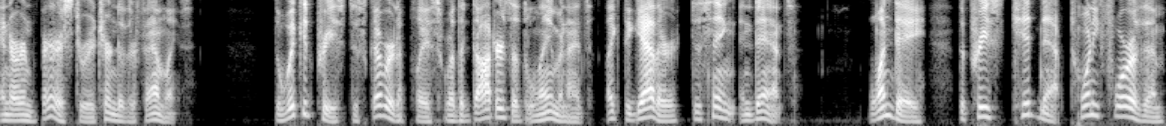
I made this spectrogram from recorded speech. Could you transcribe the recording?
and are embarrassed to return to their families. The wicked priests discovered a place where the daughters of the Lamanites liked to gather to sing and dance. One day, the priests kidnapped 24 of them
